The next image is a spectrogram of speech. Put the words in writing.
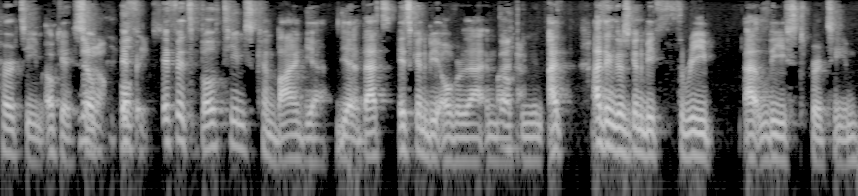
per team. Okay, so no, no, if, teams. if it's both teams combined, yeah, yeah, that's it's going to be over that in my Okay. opinion. I I think there's going to be three at least per team.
